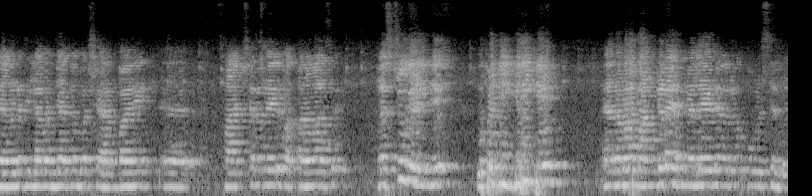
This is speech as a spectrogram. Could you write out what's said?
ഞങ്ങളുടെ ജില്ലാ പഞ്ചായത്ത് മെമ്പർ ഷെർബാനി സാക്ഷരതയിൽ പത്താം ക്ലാസ് പ്ലസ് ടു കഴിഞ്ഞ് ഇപ്പൊ ഡിഗ്രിക്ക് നമ്മുടെ മങ്കട എം എൽ എയുടെ ഒരു കോഴ്സ് ഉണ്ട്.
